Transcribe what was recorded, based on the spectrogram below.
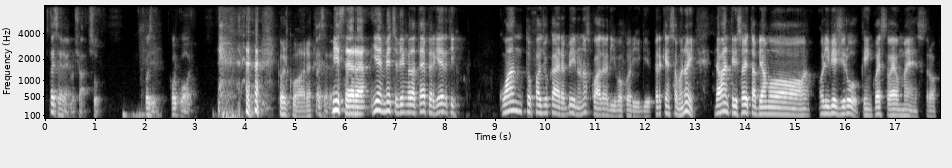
stai sereno, cioè, su, così, col cuore. col cuore. Mister, io invece vengo da te per chiederti quanto fa giocare bene una squadra di Ivo Corighi? Perché insomma noi davanti di solito abbiamo Olivier Giroud che in questo è un maestro.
